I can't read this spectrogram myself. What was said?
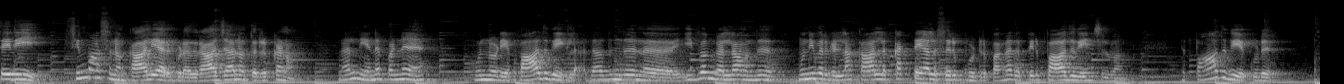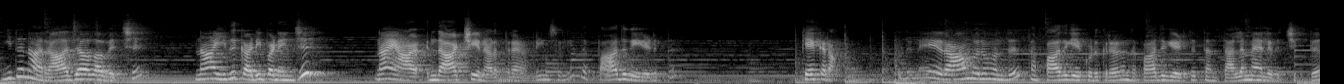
சரி சிம்மாசனம் காலியாக இருக்கக்கூடாது. ராஜான்னு ஒருத்தர் இருக்கணும். அதனால் நீ என்ன பண்ணு? உன்னுடைய பாதுகைகளை அதாவது இந்த இவங்கெல்லாம் வந்து முனிவர்கள்லாம் காலில் கட்டையால் செருப்பு போட்டிருப்பாங்க அதை பேர் பாதுகைன்னு சொல்லுவாங்க. இந்த பாதுகையை கொடு. இதை நான் ராஜாவாக வச்சு நான் இதுக்கு அடிபடைஞ்சு நான் இந்த ஆட்சியை நடத்துகிறேன் அப்படின்னு சொல்லி இந்த பாதுகையை எடுத்து கேட்குறான் உடனே ராமரும் வந்து தன் பாதுகையை கொடுக்குறாரு. அந்த பாதுகையை எடுத்து தன் தலை மேலே வச்சுக்கிட்டு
